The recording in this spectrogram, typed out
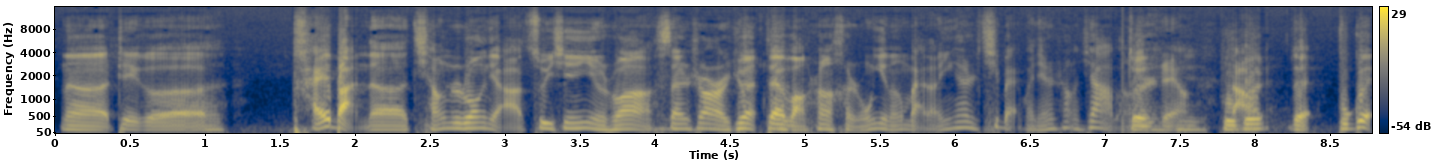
那这个台版的《强制装甲》最新印刷三十二卷，在网上很容易能买到，应该是七百块钱上下吧？对，是这样，不贵，对，不贵，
